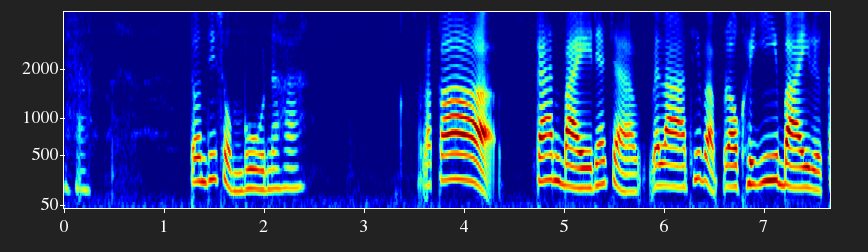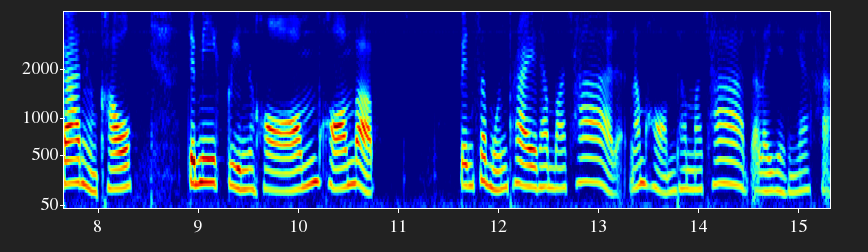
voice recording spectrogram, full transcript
นะคะ ต้นที่สมบูรณ์นะคะ แล้วก็ก้านใบเนี่ยจะเวลาที่แบบเราขยี้ใบหรือก้านของเขาจะมีกลิ่นหอมหอมแบบเป็นสมุนไพรธรรมชาติ น้ำหอมธรรมชาติอะไรอย่างเงี้ยค่ะ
